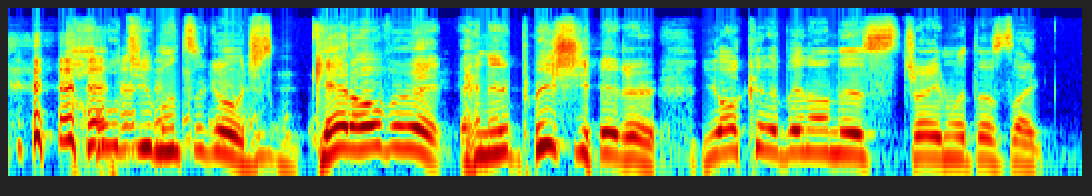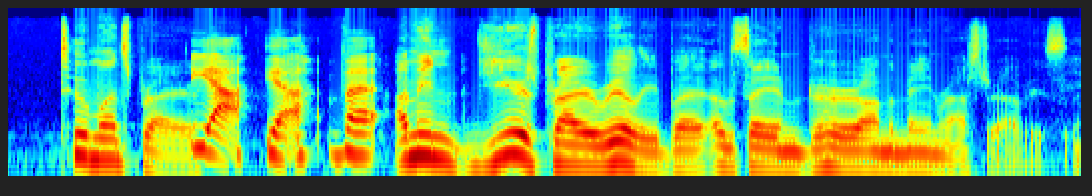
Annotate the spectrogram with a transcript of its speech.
Told you months ago. Just get over it and appreciate her. You all could have been on this train with us like two months prior. Yeah, yeah. But I mean, years prior, really, but I'm saying her on the main roster, obviously.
